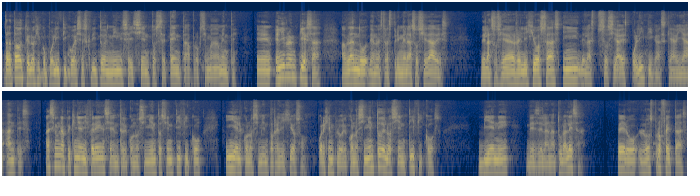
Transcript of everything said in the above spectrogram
Tratado Teológico Político es escrito en 1670 aproximadamente. Eh, el libro empieza hablando de nuestras primeras sociedades, de las sociedades religiosas y de las sociedades políticas que había antes. Hace una pequeña diferencia entre el conocimiento científico y el conocimiento religioso. Por ejemplo, el conocimiento de los científicos viene desde la naturaleza, pero los profetas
